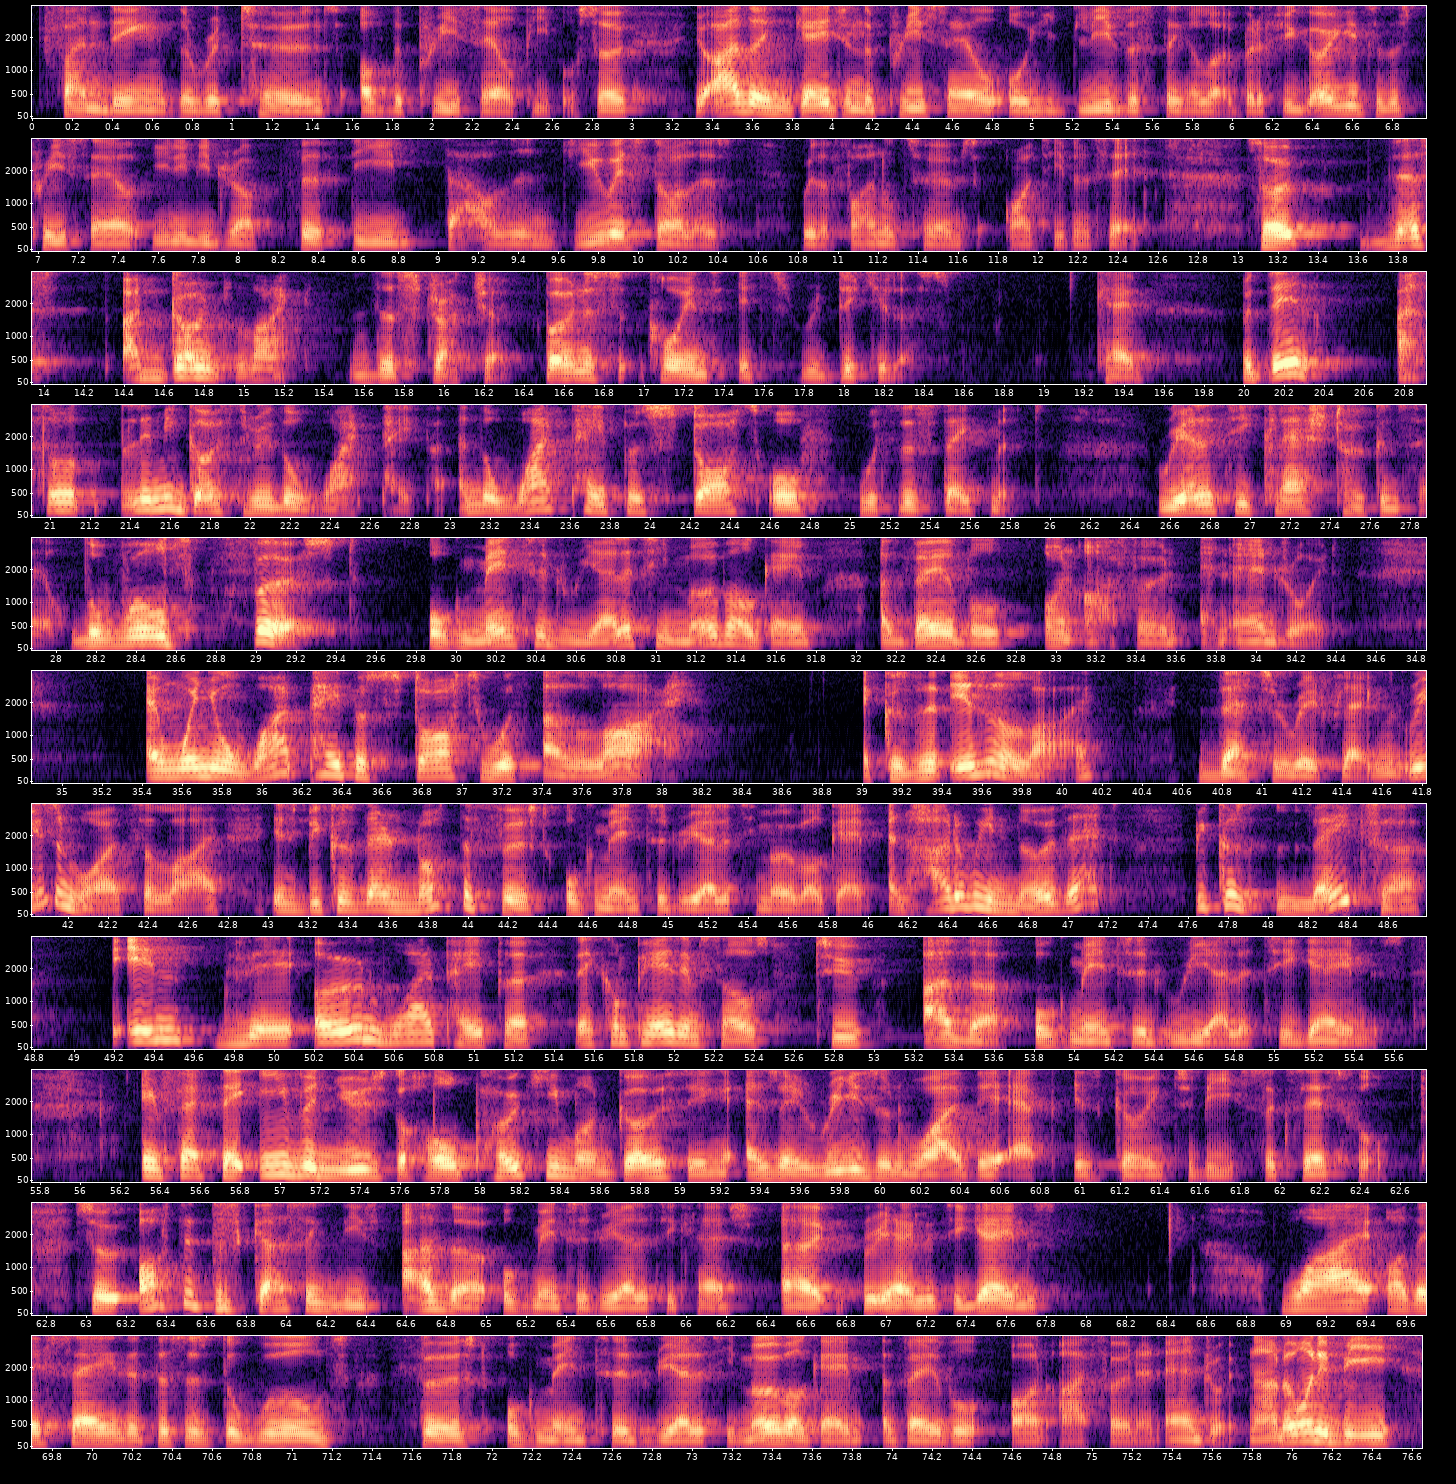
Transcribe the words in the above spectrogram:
funding the returns of the pre-sale people. So you either engage in the pre-sale or you leave this thing alone. But if you're going into this pre-sale, you need to drop 15,000 US dollars where the final terms aren't even set. So this, I don't like the structure. Bonus coins, it's ridiculous. Okay, but then I thought, let me go through the white paper. And the white paper starts off with this statement Reality Clash Token Sale, the world's first augmented reality mobile game available on iPhone and Android. And when your white paper starts with a lie, because it is a lie, that's a red flag. And the reason why it's a lie is because they're not the first augmented reality mobile game. And how do we know that? Because later in their own white paper, they compare themselves to other augmented reality games. In fact, they even use the whole Pokemon Go thing as a reason why their app is going to be successful. So, after discussing these other augmented reality clash uh, reality games, why are they saying that this is the world's first augmented reality mobile game available on iPhone and Android? Now, I don't want to be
